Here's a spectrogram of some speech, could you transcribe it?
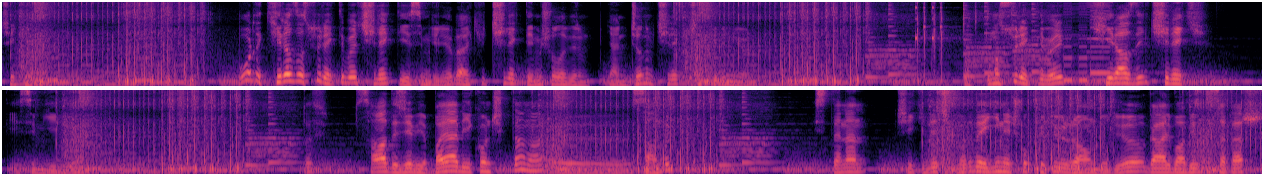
Çekelim. Bu arada kiraza sürekli böyle çilek diye isim geliyor. Belki çilek demiş olabilirim. Yani canım çilek mi çekti bilmiyorum. Aklıma sürekli böyle kiraz değil çilek diye isim geliyor. Bu da Sadece bir bayağı bir ikon çıktı ama eee, sandık istenen şekilde çıkmadı ve yine çok kötü bir round oluyor. Galiba biz bu sefer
